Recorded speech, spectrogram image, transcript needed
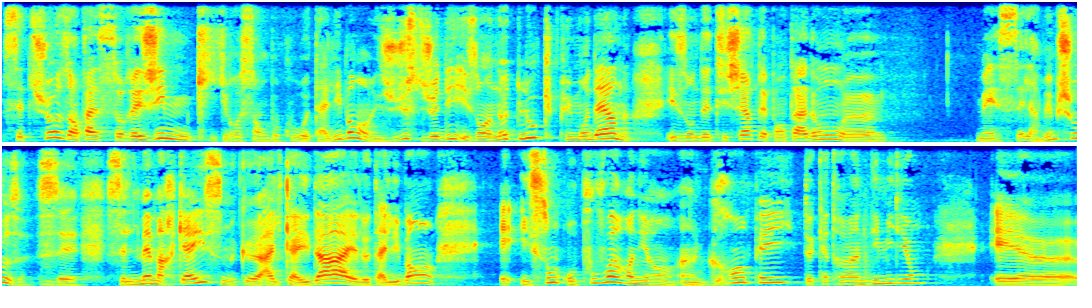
cette chose, enfin ce régime qui ressemble beaucoup aux talibans. Juste, je dis, ils ont un autre look plus moderne, ils ont des t-shirts, des pantalons. Euh, mais c'est la même chose, c'est c'est le même archaïsme que Al-Qaïda et le Taliban. Et ils sont au pouvoir en Iran, un grand pays de 90 millions. Et euh,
